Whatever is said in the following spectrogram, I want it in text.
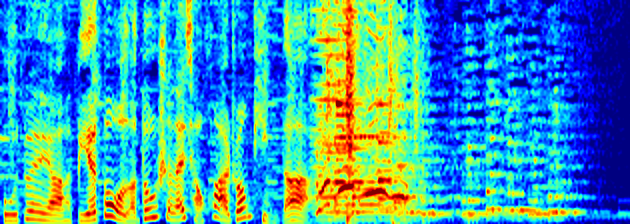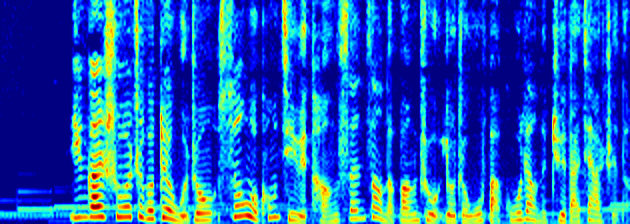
不对呀，别逗了，都是来抢化妆品的。应该说，这个队伍中，孙悟空给予唐三藏的帮助有着无法估量的巨大价值的。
